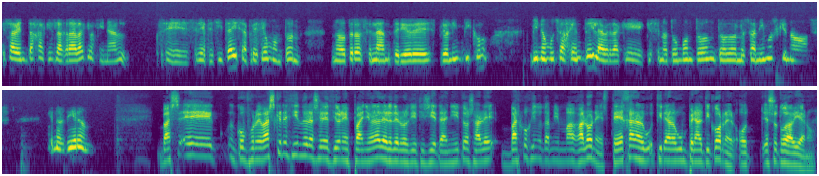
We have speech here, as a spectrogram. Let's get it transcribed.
esa ventaja que es la grada que al final se, se necesita y se aprecia un montón. Nosotros en la anteriores preolímpico vino mucha gente y la verdad que, que se notó un montón todos los ánimos que nos, que nos dieron. Vas, eh, conforme vas creciendo en la selección española desde los 17 añitos, Ale, ¿vas cogiendo también más galones? ¿Te dejan tirar algún penalti corner o eso todavía no?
